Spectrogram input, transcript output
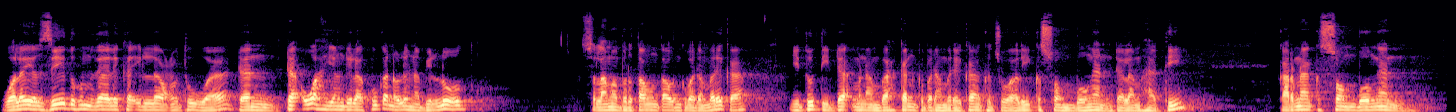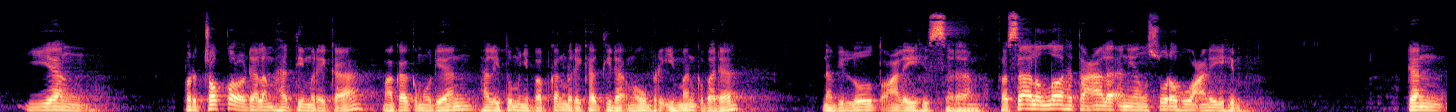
Wala yaziduhum dzalika illa utuwa dan dakwah yang dilakukan oleh Nabi Lut selama bertahun-tahun kepada mereka itu tidak menambahkan kepada mereka kecuali kesombongan dalam hati karena kesombongan yang bercokol dalam hati mereka maka kemudian hal itu menyebabkan mereka tidak mau beriman kepada Nabi Lut alaihi salam. Allah taala an yansurahu alaihim. Dan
